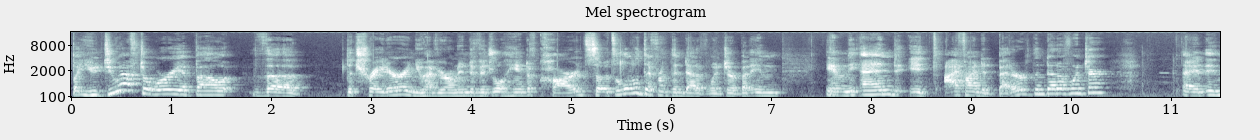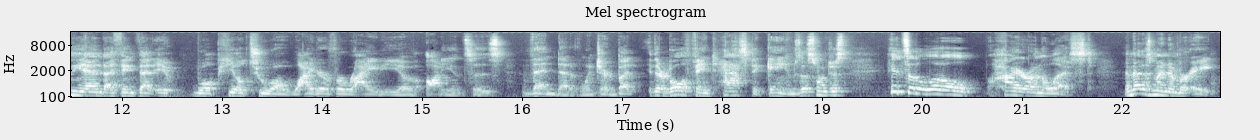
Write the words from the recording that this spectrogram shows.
but you do have to worry about the the traitor, and you have your own individual hand of cards. So it's a little different than Dead of Winter, but in in the end, it I find it better than Dead of Winter and in the end, I think that it will appeal to a wider variety of audiences than Dead of Winter. But they're both fantastic games. This one just hits it a little higher on the list. And that is my number eight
